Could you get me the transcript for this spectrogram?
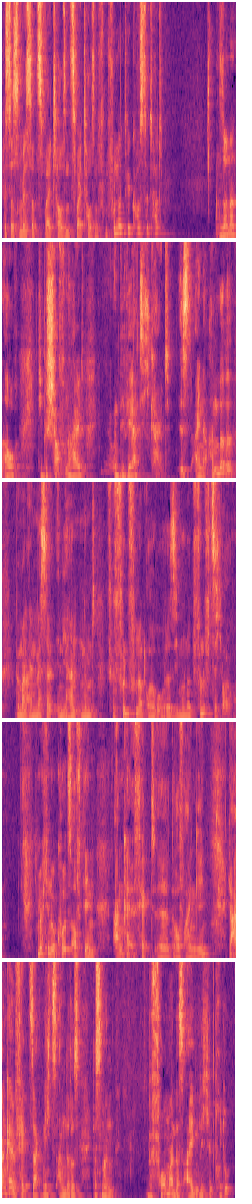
dass das Messer 2000, 2500 gekostet hat, sondern auch die Beschaffenheit und die Wertigkeit ist eine andere, wenn man ein Messer in die Hand nimmt für 500 Euro oder 750 Euro. Ich möchte nur kurz auf den Ankereffekt äh, drauf eingehen. Der Ankereffekt sagt nichts anderes, dass man, bevor man das eigentliche Produkt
